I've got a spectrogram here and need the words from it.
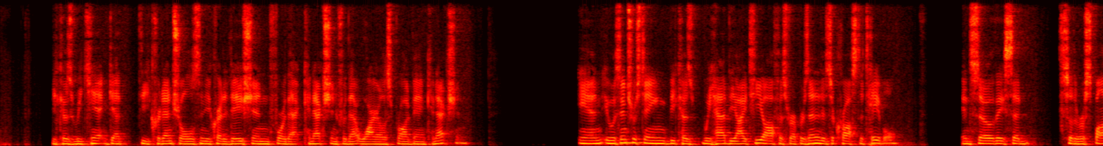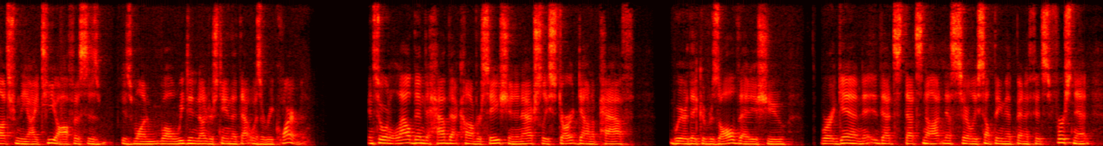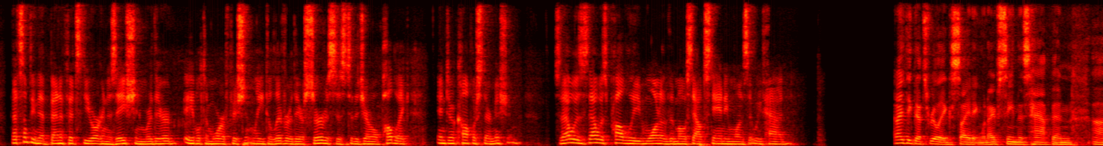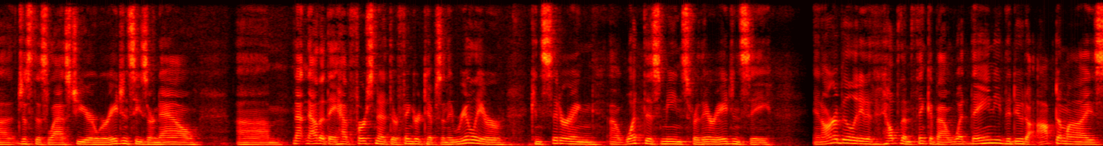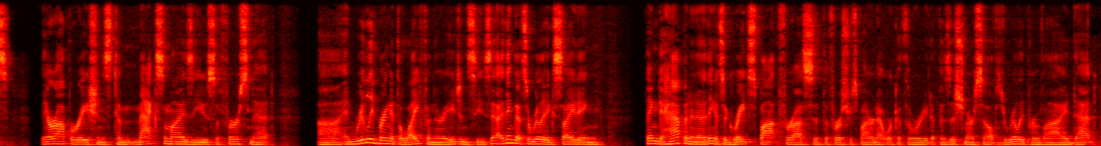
because we can't get the credentials and the accreditation for that connection for that wireless broadband connection. And it was interesting because we had the IT office representatives across the table. And so they said, so the response from the IT office is, is one, well, we didn't understand that that was a requirement. And so it allowed them to have that conversation and actually start down a path where they could resolve that issue. Where again, that's that's not necessarily something that benefits FirstNet, that's something that benefits the organization where they're able to more efficiently deliver their services to the general public and to accomplish their mission. So that was that was probably one of the most outstanding ones that we've had. And I think that's really exciting when I've seen this happen uh, just this last year, where agencies are now. Um, now that they have FirstNet at their fingertips and they really are considering uh, what this means for their agency and our ability to help them think about what they need to do to optimize their operations to maximize the use of FirstNet uh, and really bring it to life in their agencies. I think that's a really exciting thing to happen, and I think it's a great spot for us at the First Responder Network Authority to position ourselves to really provide that.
